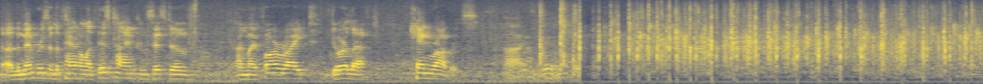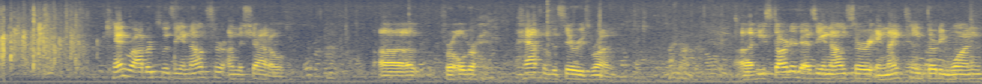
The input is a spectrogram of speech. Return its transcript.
Uh, the members of the panel at this time consist of, on my far right, your left, Ken Roberts. Hi. Ken Roberts was the announcer on The Shadow uh, for over half of the series run. Uh, he started as the announcer in 1931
